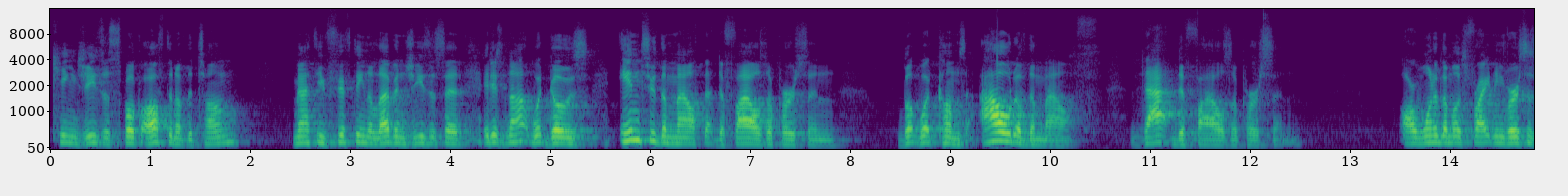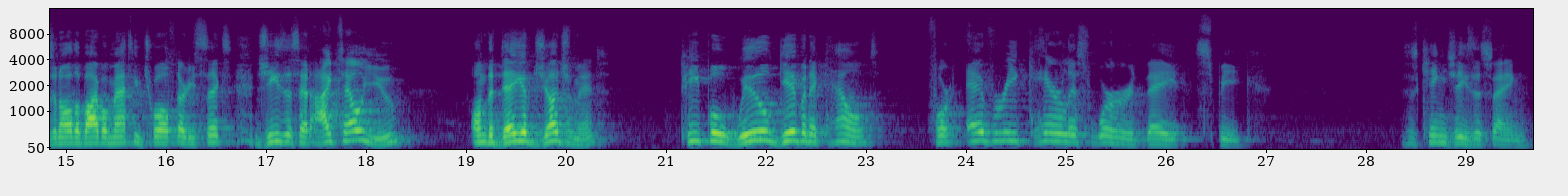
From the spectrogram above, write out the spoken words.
King Jesus spoke often of the tongue. Matthew 15 11, Jesus said, It is not what goes into the mouth that defiles a person, but what comes out of the mouth that defiles a person. Or one of the most frightening verses in all the Bible, Matthew 12 36, Jesus said, I tell you, on the day of judgment, people will give an account for every careless word they speak. This is King Jesus saying,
